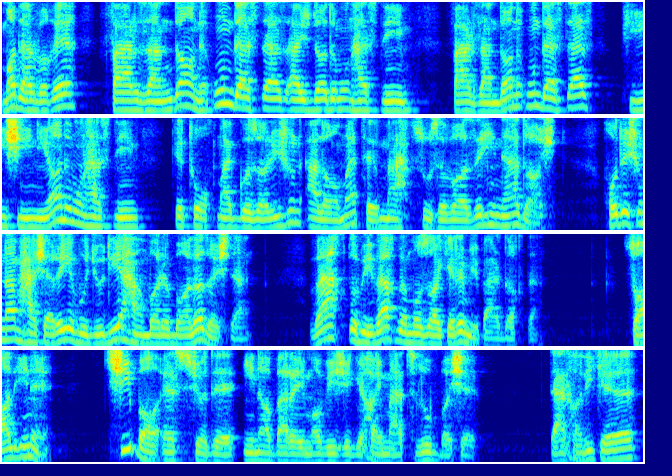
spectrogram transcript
ما در واقع فرزندان اون دسته از اجدادمون هستیم فرزندان اون دسته از پیشینیانمون هستیم که تخمک گذاریشون علامت محسوس واضحی نداشت. خودشون هم حشره وجودی هموار بالا داشتن. وقت و بی وقت به مذاکره می پرداختن سوال اینه چی باعث شده اینا برای ما ویژگی های مطلوب باشه؟ در حالی که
